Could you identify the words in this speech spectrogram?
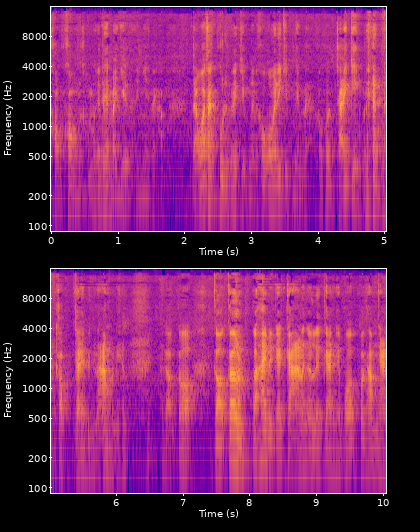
ความคล่องของเขามันก็ได้มาเยอะอย่างเงี้ยนะครับ แต่ว่าถ้าพูดถึงเรื่องเก็บเงินเขาก็ไม่ได้เก็บเงินนะเขาก็ใช้เก่งเหมือนกันนะครับใช้เป็นน้ำเหมือนกันนะครับก็ก็ก็ก็ให้เป็นกลางๆแล้วกันเรื่องการเงินเพราะเพราะทำงาน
